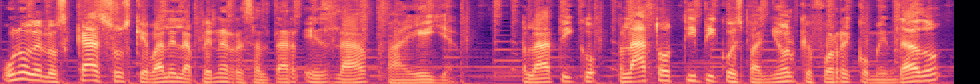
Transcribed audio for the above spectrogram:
Uno de los casos que vale la pena resaltar es la paella, plato típico español que fue recomendado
